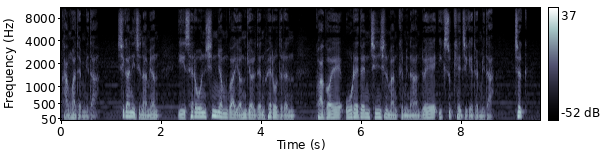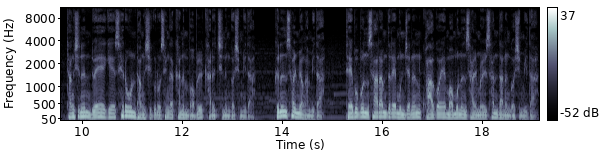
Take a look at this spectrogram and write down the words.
강화됩니다. 시간이 지나면 이 새로운 신념과 연결된 회로들은 과거의 오래된 진실만큼이나 뇌에 익숙해지게 됩니다. 즉, 당신은 뇌에게 새로운 방식으로 생각하는 법을 가르치는 것입니다. 그는 설명합니다. 대부분 사람들의 문제는 과거에 머무는 삶을 산다는 것입니다.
